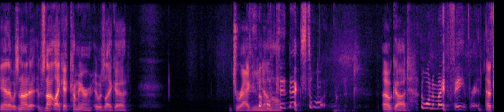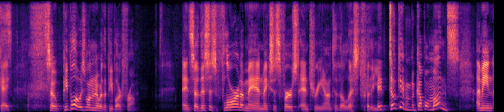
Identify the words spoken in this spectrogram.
Yeah, that was not a. It was not like a come here. It was like a dragging you down hall. The next one, Oh God. one of my favorites. Okay. So people always want to know where the people are from. And so this is Florida man makes his first entry onto the list for the year. It took him a couple months. I mean,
